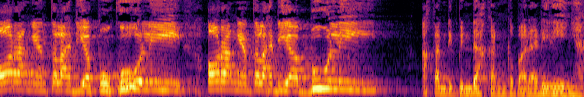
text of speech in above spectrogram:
orang yang telah dia pukuli, orang yang telah dia bully akan dipindahkan kepada dirinya.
